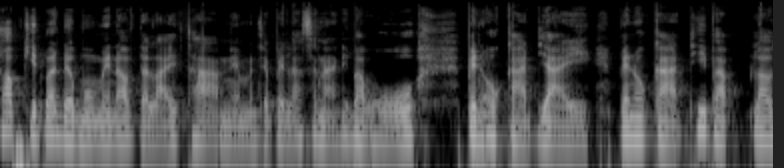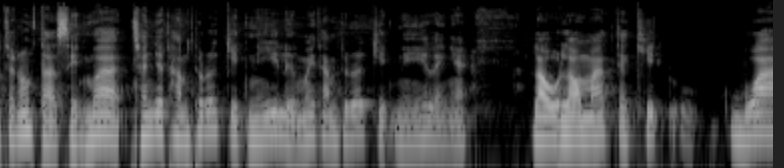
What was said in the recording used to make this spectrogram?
ชอบคิดว่า the moment of the lifetime เนี่ยมันจะเป็นลักษณะที่แบบโอ้โหเป็นโอกาสใหญ่ เป็นโอกาสที่แบบเราจะต้องตัดสินว่าฉันจะทำธุรกิจนี้หรือไม่ทำธุรกิจนี้อะไรเงี้ยเราเรามักจะคิดว่า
